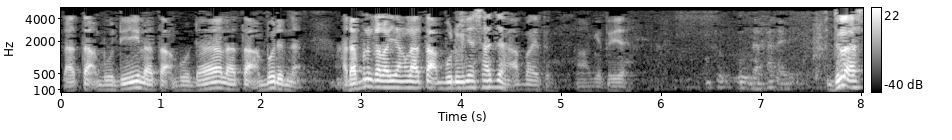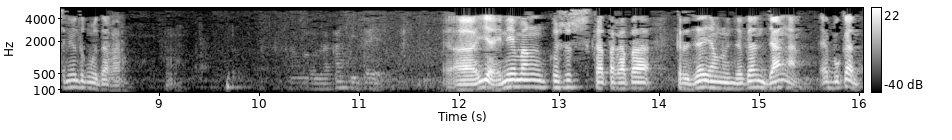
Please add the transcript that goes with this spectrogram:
La ta'budi, la ta'buda, la ta'budna. Adapun kalau yang la ta'budunya saja apa itu? Nah, gitu ya. Untuk mudakar ya. Jelas ini untuk. Kalau kita ya. Uh, iya, ini memang khusus kata-kata kerja yang menunjukkan jangan. Eh bukan,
